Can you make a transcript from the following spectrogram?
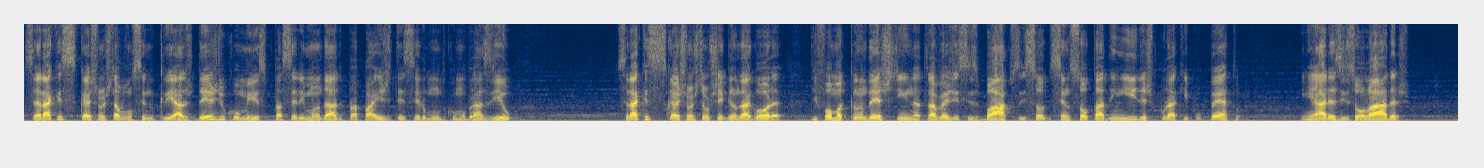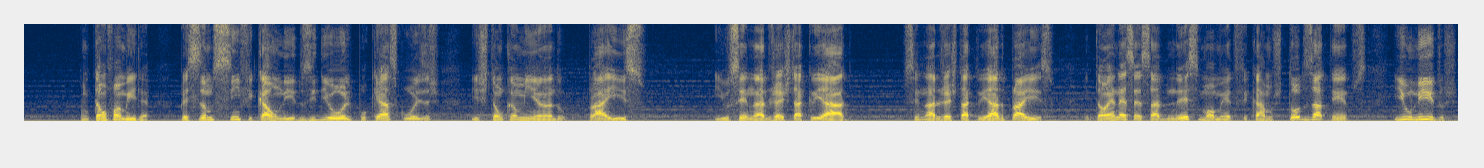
Será que esses questões estavam sendo criados desde o começo para serem mandados para países de terceiro mundo como o Brasil? Será que esses caixões estão chegando agora de forma clandestina através desses barcos e sendo soltados em ilhas por aqui por perto, em áreas isoladas? Então, família, precisamos sim ficar unidos e de olho, porque as coisas estão caminhando para isso. E o cenário já está criado. O cenário já está criado para isso. Então é necessário nesse momento ficarmos todos atentos e unidos.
